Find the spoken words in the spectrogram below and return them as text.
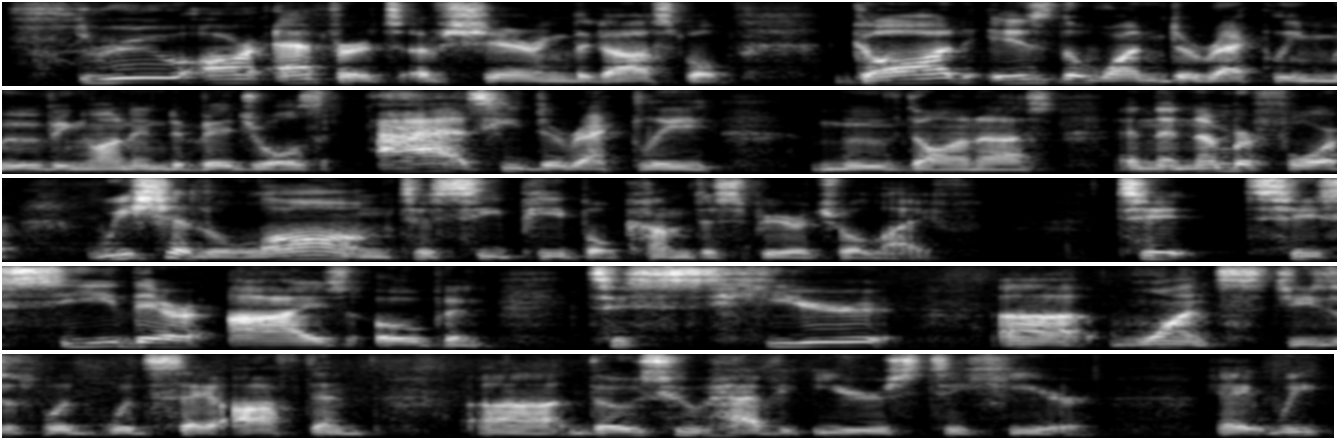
through our efforts of sharing the gospel. God is the one directly moving on individuals as He directly moved on us. And then, number four, we should long to see people come to spiritual life, to, to see their eyes open, to hear. Uh, once Jesus would, would say often, uh, those who have ears to hear. Okay, we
